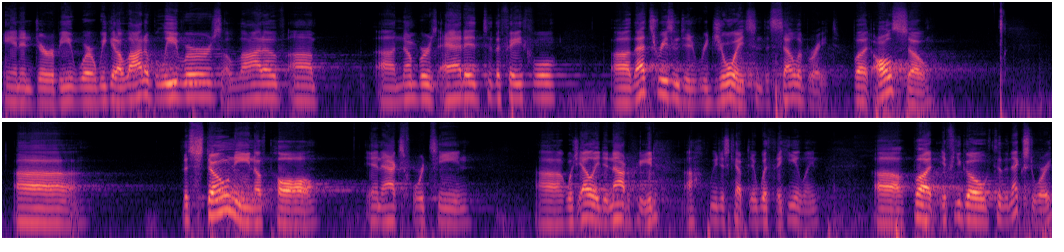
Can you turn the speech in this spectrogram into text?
and in Derbe, where we get a lot of believers, a lot of uh, uh, numbers added to the faithful. Uh, that's reason to rejoice and to celebrate. But also, uh, the stoning of Paul in Acts 14, uh, which Ellie did not read, uh, we just kept it with the healing. but if you go to the next story,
